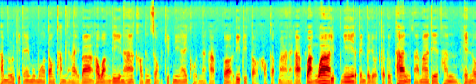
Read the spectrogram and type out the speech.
ทำธุรกิจในมูโมต้องทำอย่างไรบ้าง เขาหวังดีนะฮะเขาถึงส่งคลิปนี้ให้คุณนะครับ ก็รีบติดต่อเขากลับมานะครับ หวังว่าคลิปนี้จะเป็นประโยชน์กับทุกท่าน สามารถที่ท่านเห็นโอ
